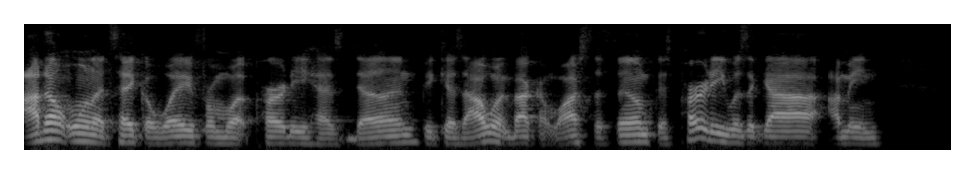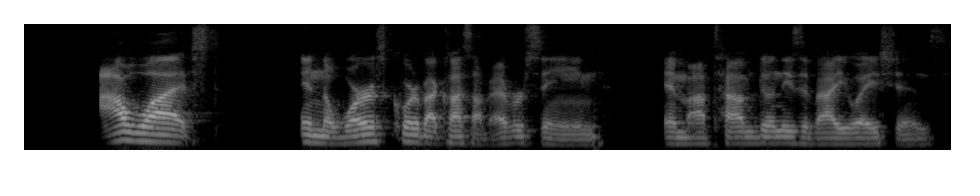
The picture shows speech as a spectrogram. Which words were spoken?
I don't want to take away from what Purdy has done because I went back and watched the film because Purdy was a guy. I mean, I watched in the worst quarterback class I've ever seen in my time doing these evaluations.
